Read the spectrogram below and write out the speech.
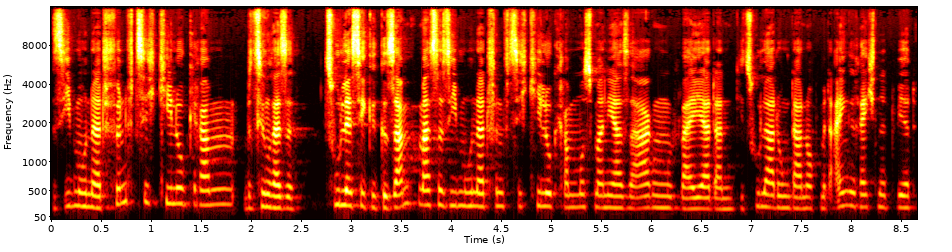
750 Kilogramm beziehungsweise zulässige Gesamtmasse 750 Kilogramm muss man ja sagen, weil ja dann die Zuladung da noch mit eingerechnet wird.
